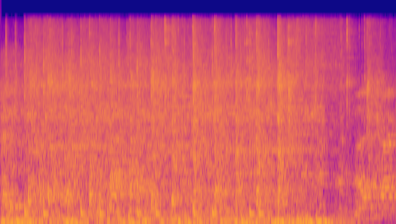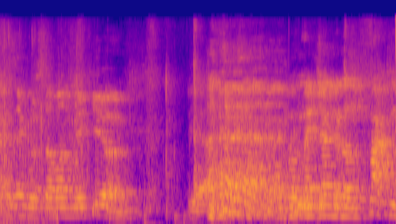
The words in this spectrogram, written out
Are you practicing with someone Mickey or? Yeah. But my jungle doesn't fucking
